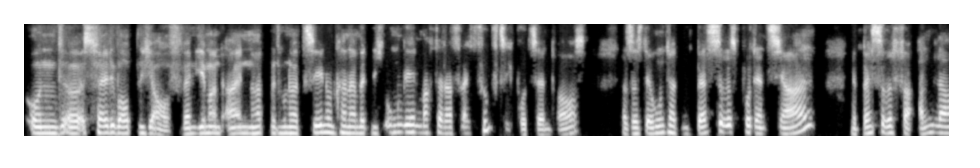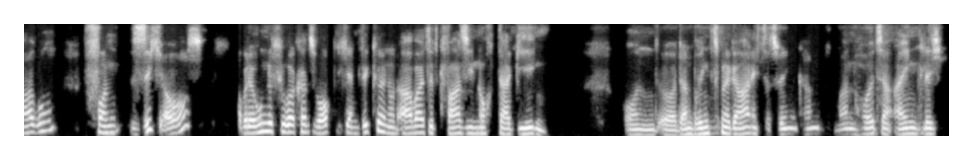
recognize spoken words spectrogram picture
und äh, es fällt überhaupt nicht auf. Wenn jemand einen hat mit 110 und kann damit nicht umgehen, macht er da vielleicht 50 Prozent aus. Das heißt, der Hund hat ein besseres Potenzial, eine bessere Veranlagung von sich aus, aber der Hundeführer kann es überhaupt nicht entwickeln und arbeitet quasi noch dagegen. Und äh, dann bringt es mir gar nichts. Deswegen kann man heute eigentlich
